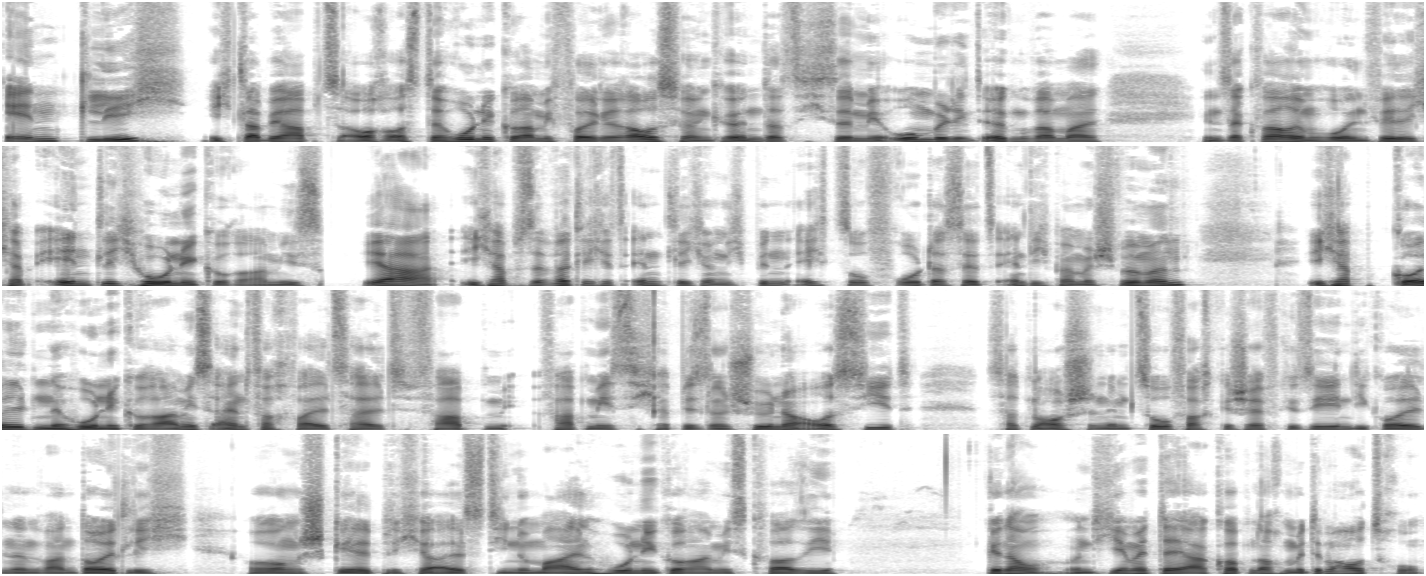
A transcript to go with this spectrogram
endlich, ich glaube, ihr habt es auch aus der Honigorami-Folge raushören können, dass ich sie mir unbedingt irgendwann mal ins Aquarium holen will. Ich habe endlich Honiggoramis. Ja, ich habe sie wirklich jetzt endlich und ich bin echt so froh, dass sie jetzt endlich bei mir schwimmen. Ich habe goldene Honiggoramis, einfach weil es halt farb, farbmäßig halt ein bisschen schöner aussieht. Das hat man auch schon im Zoofachgeschäft gesehen. Die goldenen waren deutlich orange-gelblicher als die normalen Honiggoramis quasi. Genau, und hiermit der Jakob noch mit dem Outro.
